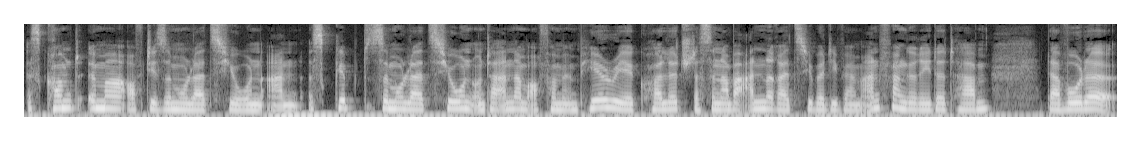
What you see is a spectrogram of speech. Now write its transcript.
es kommt immer auf die Simulation an. Es gibt Simulationen unter anderem auch vom Imperial College, das sind aber andere als die, über die wir am Anfang geredet haben. Da wurde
